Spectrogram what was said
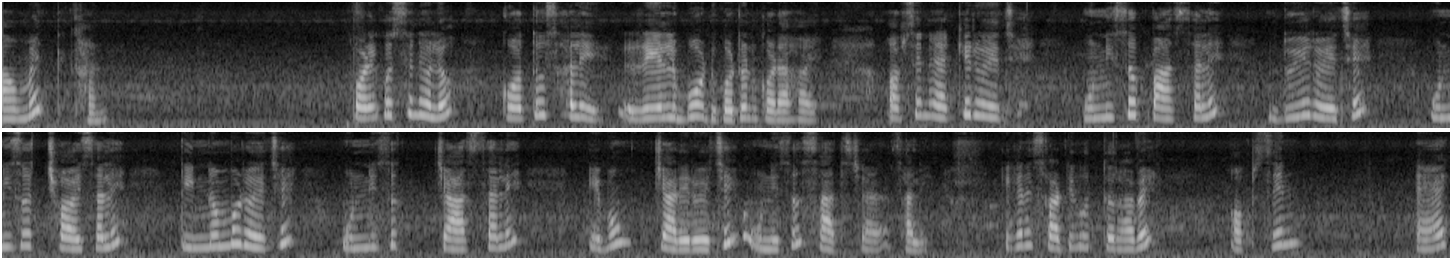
আহমেদ খান। পরে কোশ্চেন হলো, কত সালে রেল বোর্ড গঠন করা হয়? অপশান একে রয়েছে উনিশশো পাঁচ সালে, দুয়ে রয়েছে উনিশশো ছয় সালে, তিন নম্বর রয়েছে উনিশশো চার সালে এবং চারে রয়েছে উনিশশো সাত সালে। এখানে সঠিক উত্তর হবে অপশন এক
